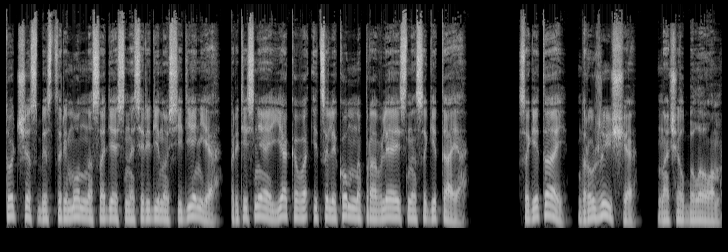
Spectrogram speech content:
тотчас бесцеремонно садясь на середину сиденья, притесняя Якова и целиком направляясь на Сагитая. «Сагитай, дружище!» – начал было он.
